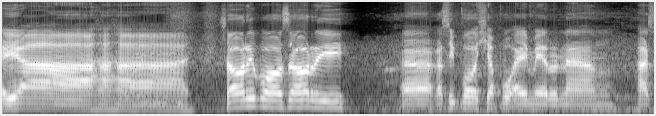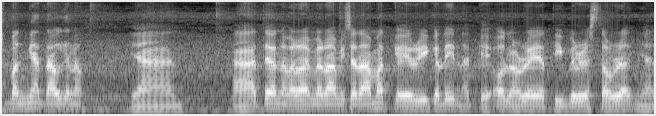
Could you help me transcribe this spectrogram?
Ayan. Sorry po, sorry. Ah, kasi po siya po ay meron ng husband nga tawag ano. Yan. At yun, maraming maraming salamat kay Rika Lin at kay Olorea TV Restaurant yan.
